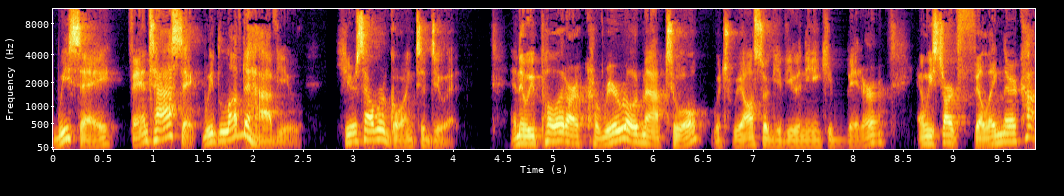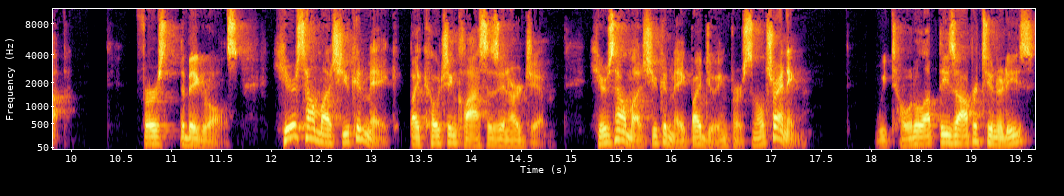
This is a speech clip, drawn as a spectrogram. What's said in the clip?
We say, Fantastic, we'd love to have you. Here's how we're going to do it. And then we pull out our career roadmap tool, which we also give you in the incubator, and we start filling their cup. First, the big roles. Here's how much you can make by coaching classes in our gym. Here's how much you can make by doing personal training. We total up these opportunities,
